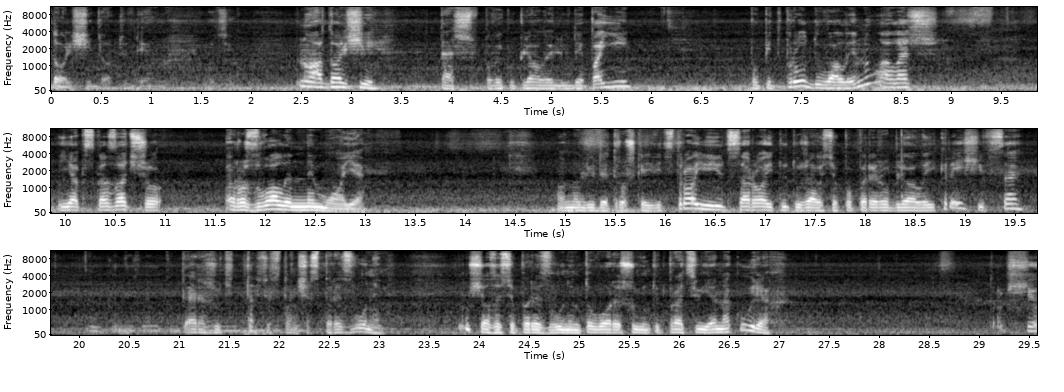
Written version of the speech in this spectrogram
Дольші до туди. Ну, а далі теж повикупляли люди паї, попідпродували, ну, але ж, як сказати, що розвалин немає. Воно люди трошки і відстроюють сарай, тут вже ось попереробляли і криші, все. Держуть. Та все стань, зараз перезвонимо. Ну, зараз ось перезвонимо товаришу, він тут працює на курях. Так що,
